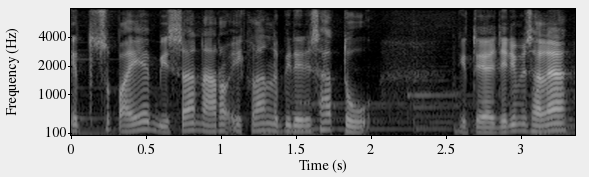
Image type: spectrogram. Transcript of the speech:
itu supaya bisa naruh iklan lebih dari satu gitu ya. Jadi misalnya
